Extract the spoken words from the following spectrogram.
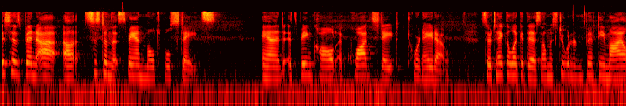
This has been a, a system that spanned multiple states, and it's being called a quad state tornado. So take a look at this almost 250 miles.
